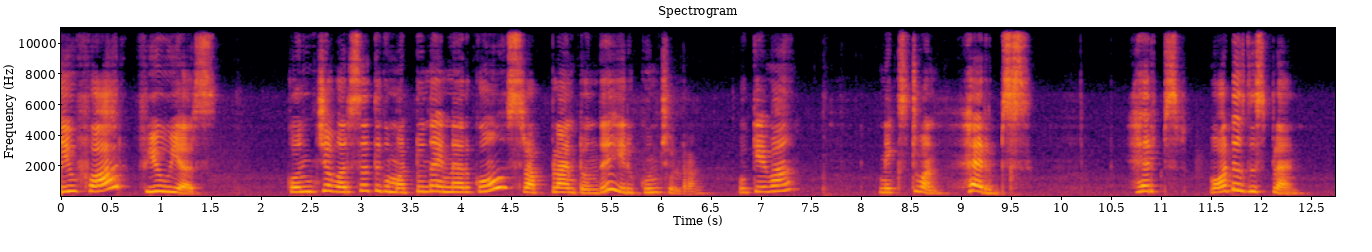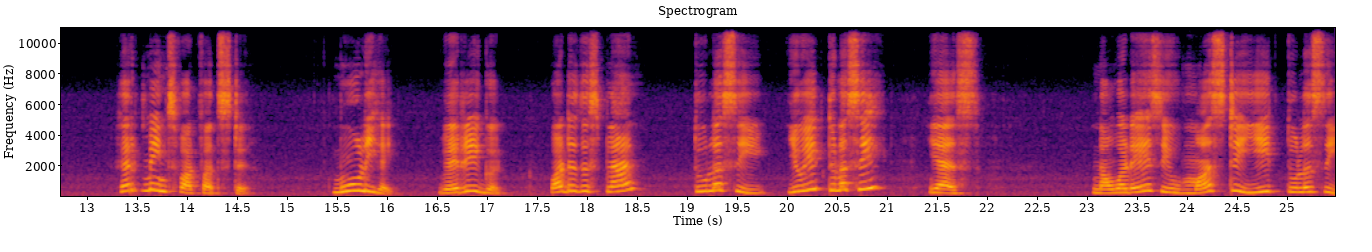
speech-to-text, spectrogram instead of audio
live for few years கொஞ்சம் வருஷத்துக்கு மட்டும்தான் என்ன இருக்கும்? ஸ்ரப் பிளான்ட் வந்து இருக்கும்னு சொல்கிறாங்க ஓகேவா next one herbs herbs what is this plant herb means what first மூலிகை. Very good what is this plant tulsi you eat tulsi yes nowadays you must eat tulasi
